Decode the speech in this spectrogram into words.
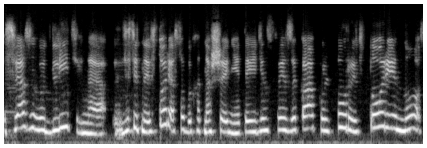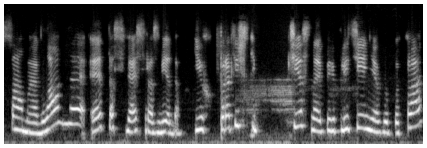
связывают длительная действительно история особых отношений. Это единство языка, культуры, истории, но самое главное – это связь разведок. Их практически тесное переплетение ВПК,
